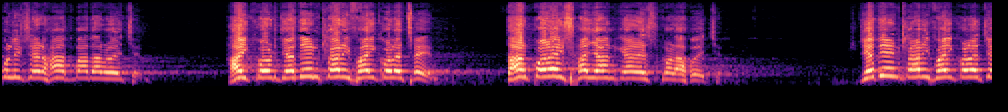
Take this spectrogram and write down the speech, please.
পুলিশের হাত বাঁধা রয়েছে। হাইকোর্ট যেদিন ক্লারিফাই করেছে, তারপরেই শাহজাহানকে অ্যারেস্ট করা হয়েছে। যেদিন ক্লারিফাই করেছে,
